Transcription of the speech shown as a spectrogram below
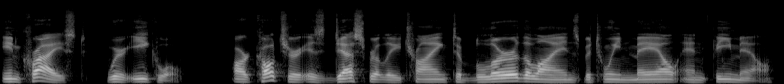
In Christ, we're equal. Our culture is desperately trying to blur the lines between male and female.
